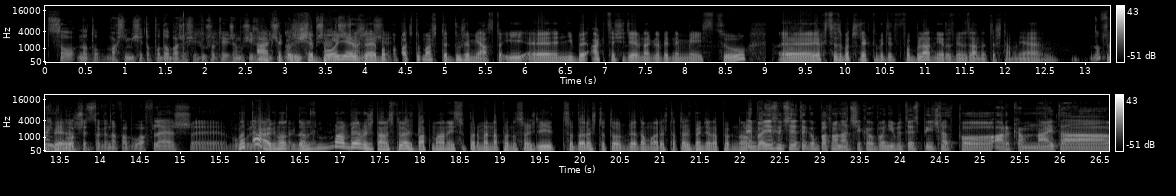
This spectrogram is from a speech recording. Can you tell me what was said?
co, no to właśnie mi się to podoba, że się dużo dzieje, że musisz tak, robić tylko że się boję, że, bo popatrz, tu masz te duże miasto i e, niby akcja się dzieje nagle w jednym miejscu. E, ja chcę zobaczyć, jak to będzie fabularnie rozwiązane też tam, nie? No fajnie wiesz... była przedstawiona fabuła Flash, e, w no ogóle. No tak, no tak mam, wiem, że tam jest Flash, Batman i Superman na pewno są źli, co do reszty to wiadomo, reszta też będzie na pewno... Najbardziej jestem ciekaw tego Batmana ciekaw, bo niby to jest 5 lat po Arkham Knight, a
